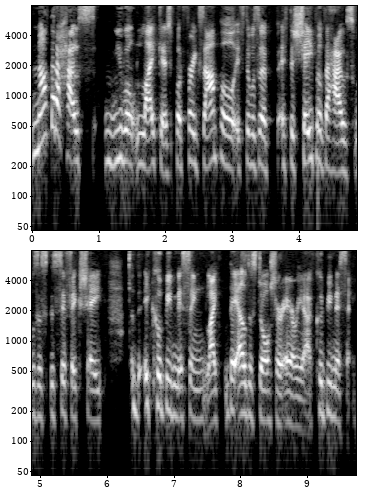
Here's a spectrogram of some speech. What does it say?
not that a house you won't like it but for example if there was a if the shape of the house was a specific shape it could be missing like the eldest daughter area could be missing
